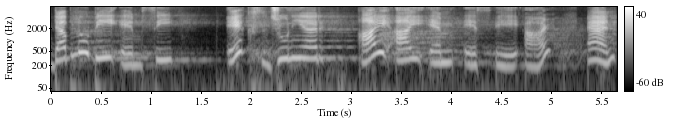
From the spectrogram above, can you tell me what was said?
WBMC ex junior IIMSAR and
